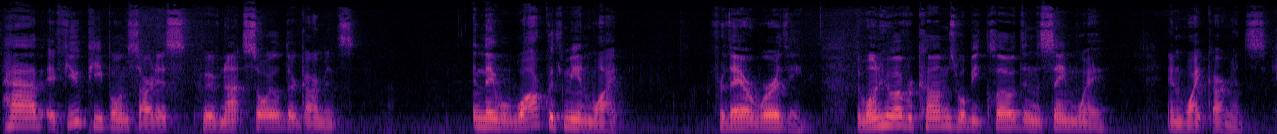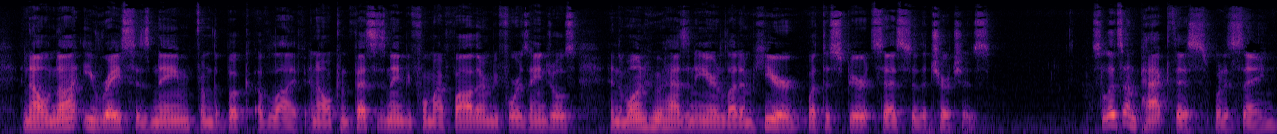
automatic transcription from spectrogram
have a few people in Sardis who have not soiled their garments, and they will walk with me in white, for they are worthy. The one who overcomes will be clothed in the same way, in white garments. And I will not erase his name from the book of life, and I will confess his name before my Father and before his angels. And the one who has an ear, let him hear what the Spirit says to the churches. So let's unpack this, what it's saying.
